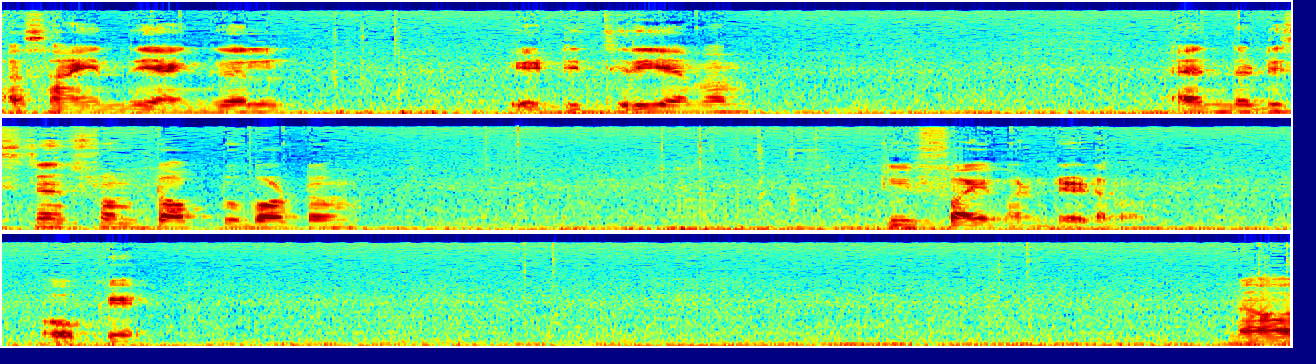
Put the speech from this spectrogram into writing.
Assign the angle 83 mm. And the distance from top to bottom keep 500 mm. Okay now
